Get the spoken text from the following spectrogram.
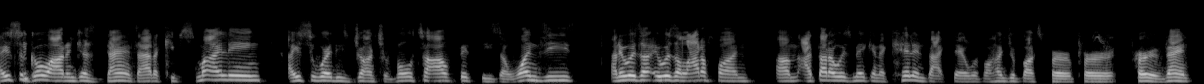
I used to go out and just dance. I had to keep smiling. I used to wear these John Travolta outfits, these uh, onesies, and it was a, it was a lot of fun. Um, I thought I was making a killing back there with a hundred bucks per per per event,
